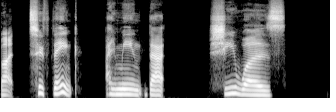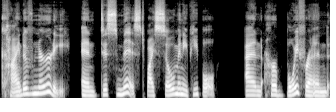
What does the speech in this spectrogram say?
but to think, I mean, that she was kind of nerdy and dismissed by so many people. And her boyfriend,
